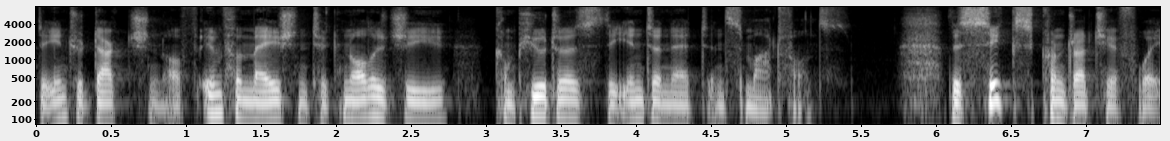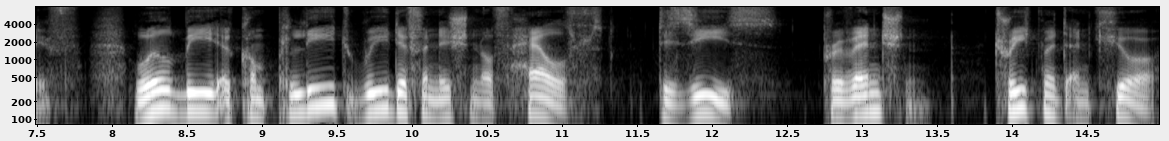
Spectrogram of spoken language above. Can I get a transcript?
The introduction of information technology, computers, the internet, and smartphones. The sixth Kondratiev wave will be a complete redefinition of health, disease, prevention, treatment, and cure,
